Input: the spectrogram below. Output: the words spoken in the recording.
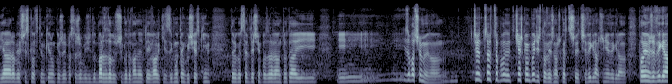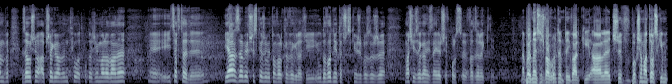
ja robię wszystko w tym kierunku, żeby po prostu żeby być do- bardzo dobrze przygotowany do tej walki z Zygmuntem Gosiewskim, którego serdecznie pozdrawiam tutaj i, i, i zobaczymy. No. Czy, co, co, ciężko mi powiedzieć to, wiesz, na przykład, czy, czy wygram, czy nie wygram. Powiem, że wygram, załóżmy, a przegram, będę tu odpukać niemalowane i, i co wtedy? Ja zrobię wszystko, żeby tą walkę wygrać i udowodnię to wszystkim, że po prostu, że Maciej Zagan jest najlepszy w Polsce w wadze lekkiej. Na pewno jesteś faworytem tej walki, ale czy w boksie amatorskim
